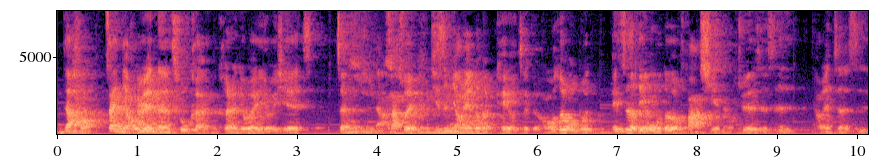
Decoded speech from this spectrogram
你知道在鸟院呢出可能客人就会有一些争议啦。那所以其实鸟院都很 care 这个，哦，所以我我哎这个连我都有发现的，我觉得这是鸟院真的是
